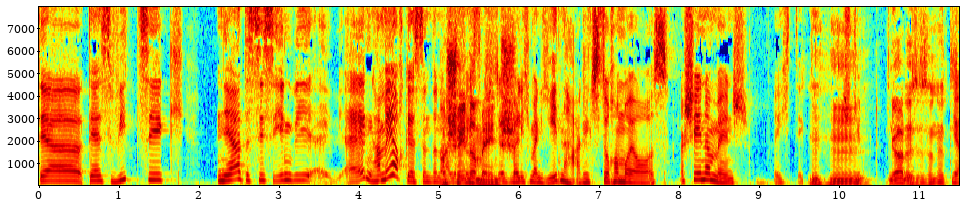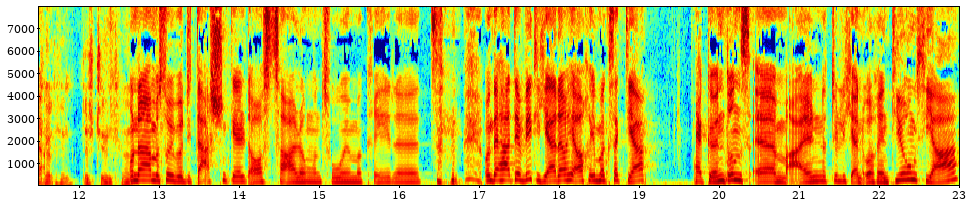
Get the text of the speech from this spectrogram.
der, der ist witzig. Ja, das ist irgendwie äh, eigen. Haben wir auch gestern dann Ein alle schöner festgestellt, Mensch. Weil ich meine, jeden hagelt's doch einmal aus. Ein schöner Mensch. Richtig. Stimmt. ja, das ist ein nettes Ja. Kerlchen. Das stimmt. Ja. Und dann haben wir so über die Taschengeldauszahlung und so immer geredet. Und er hat ja wirklich, er hat ja auch immer gesagt, ja, er gönnt uns ähm, allen natürlich ein Orientierungsjahr.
